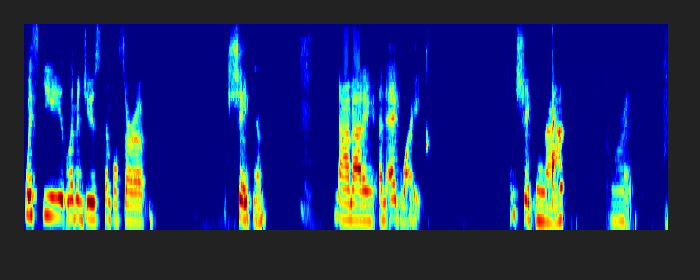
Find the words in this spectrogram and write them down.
whiskey, lemon juice, simple syrup, shaken. Now I'm adding an egg white and shaking that. All right. I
